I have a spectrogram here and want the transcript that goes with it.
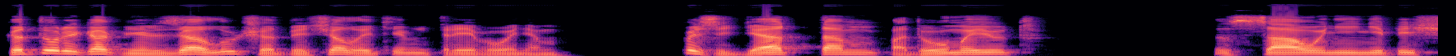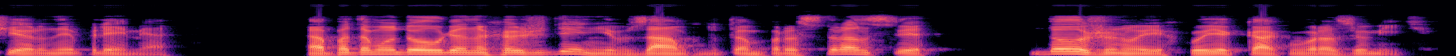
который как нельзя лучше отвечал этим требованиям. Посидят там, подумают. Сауни не пещерное племя, а потому долгое нахождение в замкнутом пространстве должно их кое-как вразумить.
